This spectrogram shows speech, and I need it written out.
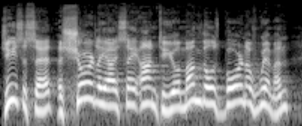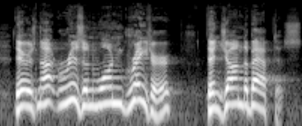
Jesus said, Assuredly I say unto you, among those born of women, there is not risen one greater than John the Baptist.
